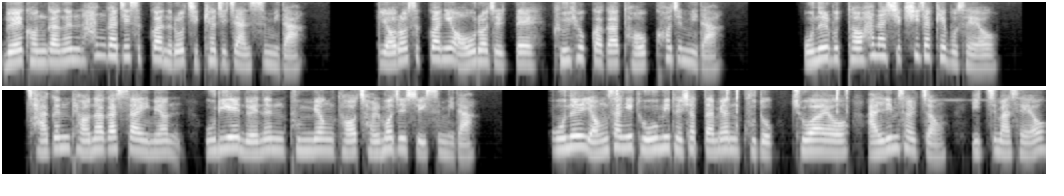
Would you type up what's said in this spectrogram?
뇌 건강은 한 가지 습관으로 지켜지지 않습니다. 여러 습관이 어우러질 때 그 효과가 더욱 커집니다. 오늘부터 하나씩 시작해 보세요. 작은 변화가 쌓이면 우리의 뇌는 분명 더 젊어질 수 있습니다. 오늘 영상이 도움이 되셨다면 구독, 좋아요, 알림 설정 잊지 마세요.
